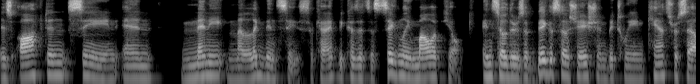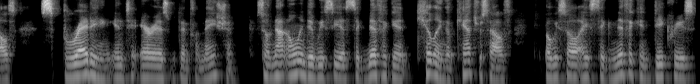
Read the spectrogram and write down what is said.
is often seen in many malignancies, okay, because it's a signaling molecule. And so there's a big association between cancer cells spreading into areas with inflammation. So not only did we see a significant killing of cancer cells, but we saw a significant decrease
